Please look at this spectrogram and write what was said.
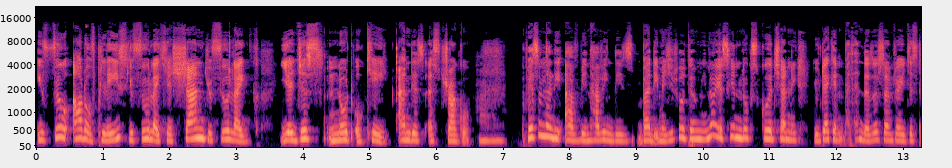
you feel out of place, you feel like you're shunned, you feel like you're just not okay, and there's a struggle. Mm-hmm. Personally, I've been having these bad images. People tell me, "No, your skin looks good, shiny, you've taken," but then there's those times where you just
